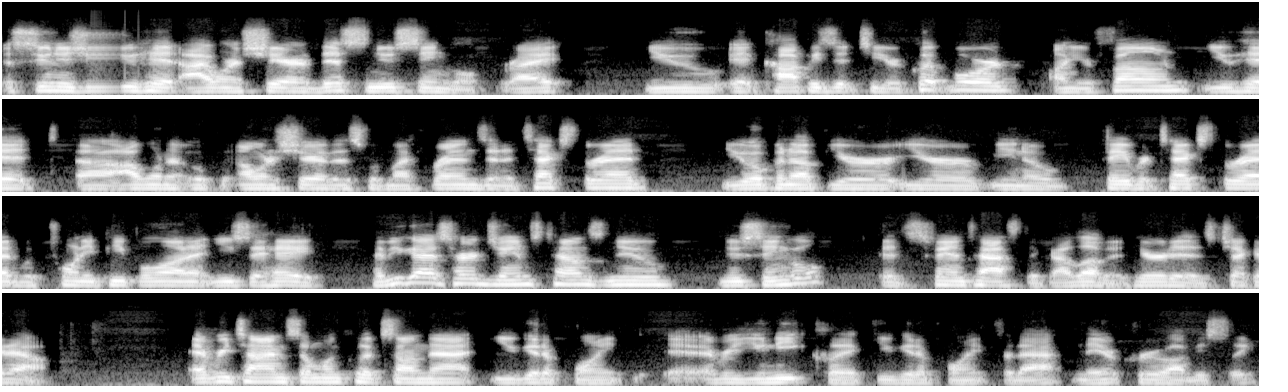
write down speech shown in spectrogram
as soon as you hit i want to share this new single right? You it copies it to your clipboard on your phone. You hit uh, i want to open i want to share this with my friends in a text thread. You open up your your you know favorite text thread with 20 people on it and you say hey have you guys heard jamestown's new new single? It's fantastic. I love it. Here it is. Check it out every time someone clicks on that you get a point. Every unique click you get a point for that and they accrue obviously.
